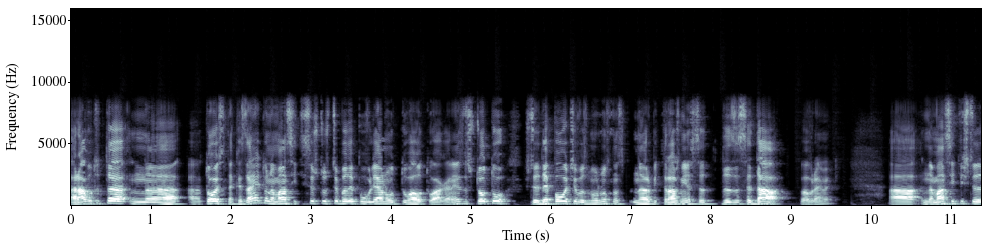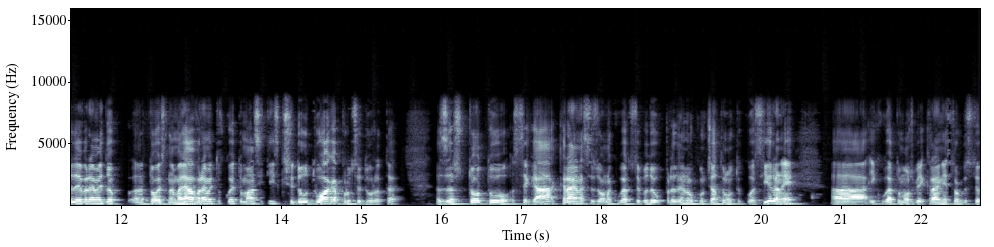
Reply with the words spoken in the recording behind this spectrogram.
работата на, т.е. наказанието на Мансити също ще бъде повлияно от това отлагане, защото ще даде повече възможност на, на арбитражния съд да заседава във времето. А, на Мансити ще даде време да, т.е. намалява времето, в което Мансити искаше да отлага процедурата, защото сега, края на сезона, когато ще бъде определено окончателното класиране а, и когато може би е крайният срок да се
